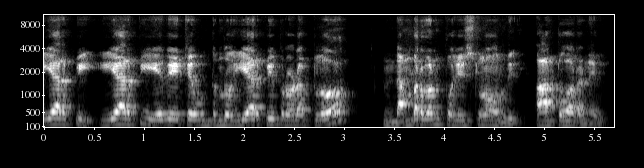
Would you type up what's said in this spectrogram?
ఈఆర్పి ఈఆర్పి ఏదైతే ఉంటుందో ఈఆర్పి ప్రోడక్ట్లో నంబర్ వన్ పొజిషన్లో ఉంది. ఆర్ టు ఆర్ అనేది.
